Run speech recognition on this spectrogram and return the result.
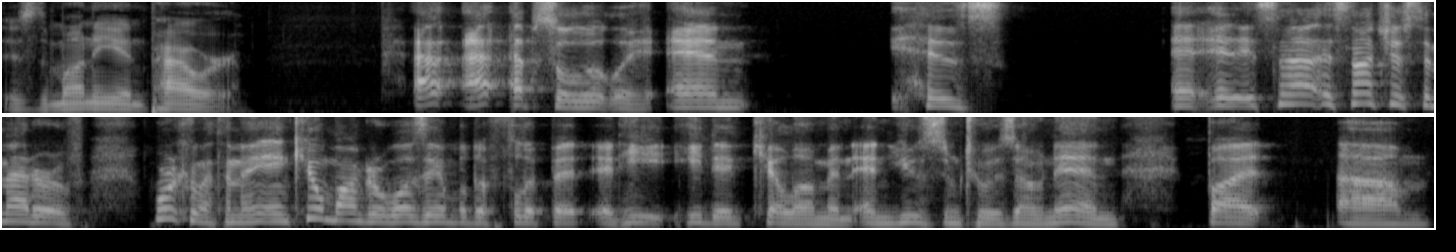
is the money and power A- a- absolutely and his it's not it's not just a matter of working with him. And killmonger was able to flip it and he he did kill him and, and used him to his own end. But um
